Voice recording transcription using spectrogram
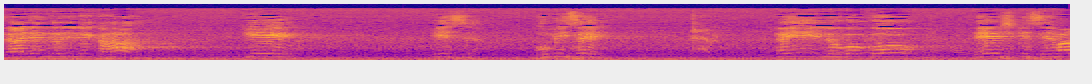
राजेंद्र जी ने कहा कि इस भूमि से कई लोगों को देश की सेवा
